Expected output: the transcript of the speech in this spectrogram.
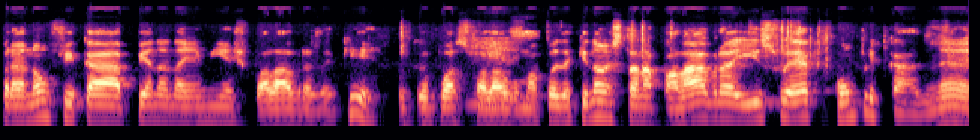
Para não ficar apenas nas minhas palavras aqui, porque eu posso falar isso. alguma coisa que não está na palavra e isso é complicado, né?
